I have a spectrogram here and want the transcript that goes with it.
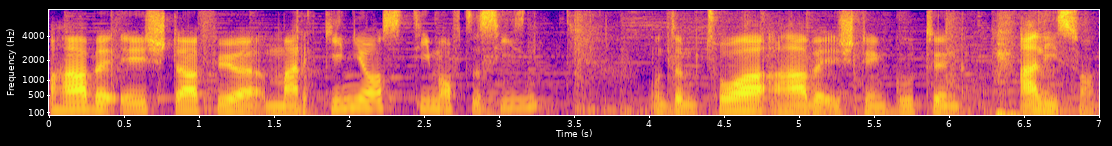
habe ich dafür Marquinhos, Team of the Season. Und im Tor habe ich den guten Alisson.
